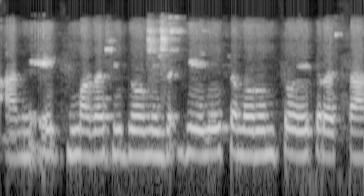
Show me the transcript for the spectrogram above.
आणि एक मगाशी जो मी गेले समोरून तो एक रस्ता.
